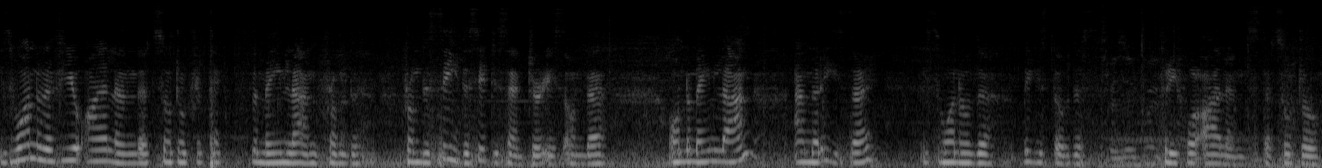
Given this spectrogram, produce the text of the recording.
It's one of the few islands that sort of protects the mainland from the from the sea. The city center is on the on the mainland, and Risøy is one of the biggest of the three four islands that sort of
